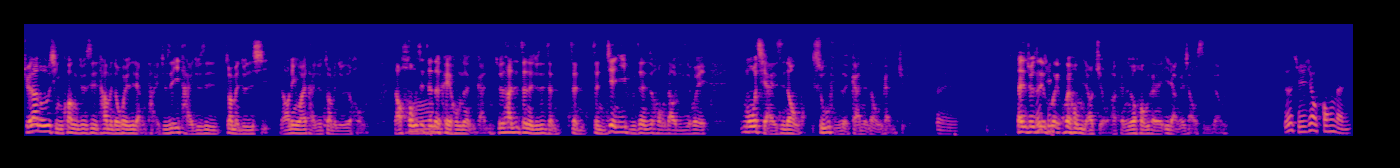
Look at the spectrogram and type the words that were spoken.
绝大多数情况就是他们都会是两台，就是一台就是专门就是洗，然后另外一台就专门就是烘，然后烘是真的可以烘得很干，就是它是真的就是整整整件衣服真的是烘到就是会摸起来是那种舒服的干的那种感觉。对，但是就是会会烘比较久了，可能就烘可能一两个小时这样。可是其实就功能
